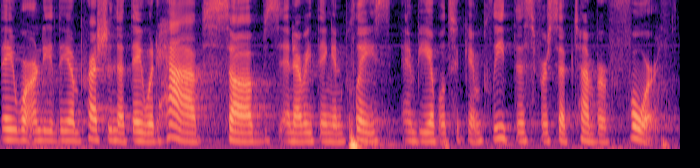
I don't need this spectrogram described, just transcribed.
they were under the impression that they would have subs and everything in place and be able to complete this for September 4th.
